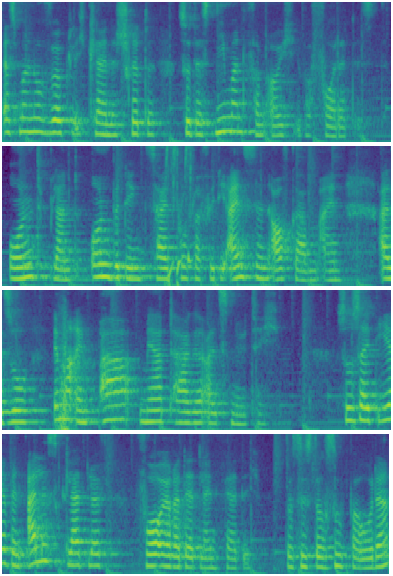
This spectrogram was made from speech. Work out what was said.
erstmal nur wirklich kleine Schritte, sodass niemand von euch überfordert ist. Und plant unbedingt Zeitpuffer für die einzelnen Aufgaben ein, also immer ein paar mehr Tage als nötig. So seid ihr, wenn alles glatt läuft, vor eurer Deadline fertig. Das ist doch super, oder?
